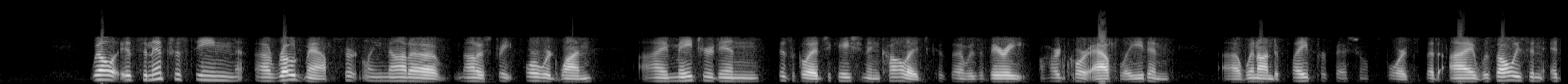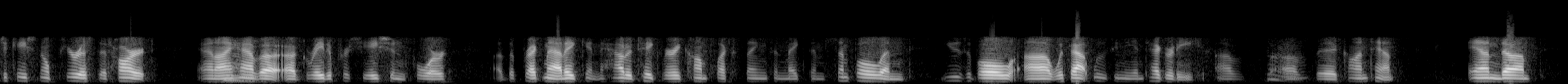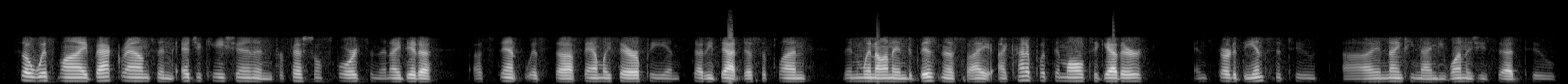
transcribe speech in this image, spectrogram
Well, it's an interesting uh, roadmap. Certainly not a not a straightforward one. I majored in physical education in college because I was a very hardcore athlete and uh, went on to play professional sports. But I was always an educational purist at heart, and I mm. have a, a great appreciation for uh, the pragmatic and how to take very complex things and make them simple and usable uh, without losing the integrity of, mm. of the content. And um, so, with my backgrounds in education and professional sports, and then I did a a stint with uh, family therapy and studied that discipline, then went on into business. I, I kind of put them all together and started the institute uh, in 1991, as you said, to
